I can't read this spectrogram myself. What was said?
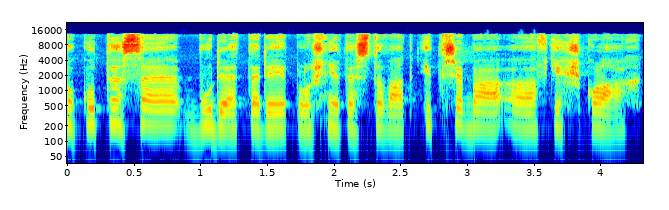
Pokud se bude tedy plošně testovat i třeba v těch školách,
